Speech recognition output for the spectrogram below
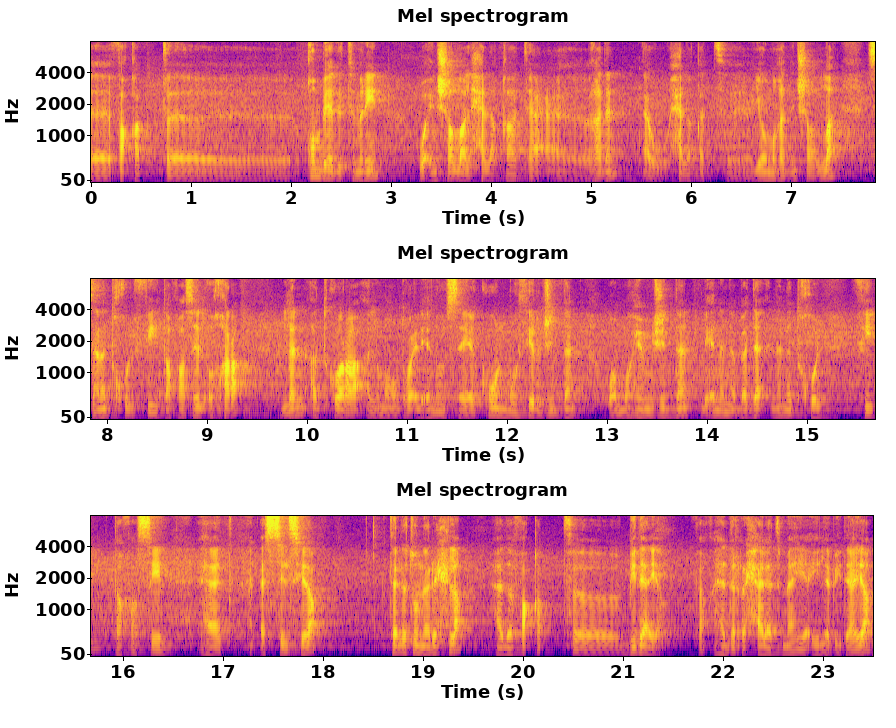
آه، فقط آه، قم بهذا التمرين وإن شاء الله الحلقة تاع غدا أو حلقة يوم غد إن شاء الله سندخل في تفاصيل أخرى. لن أذكر الموضوع لأنه سيكون مثير جدا ومهم جدا لأننا بدأنا ندخل في تفاصيل هذه السلسلة. ثلاثون رحلة هذا فقط آه، بداية. فهذه الرحلات ما هي إلا بداية.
